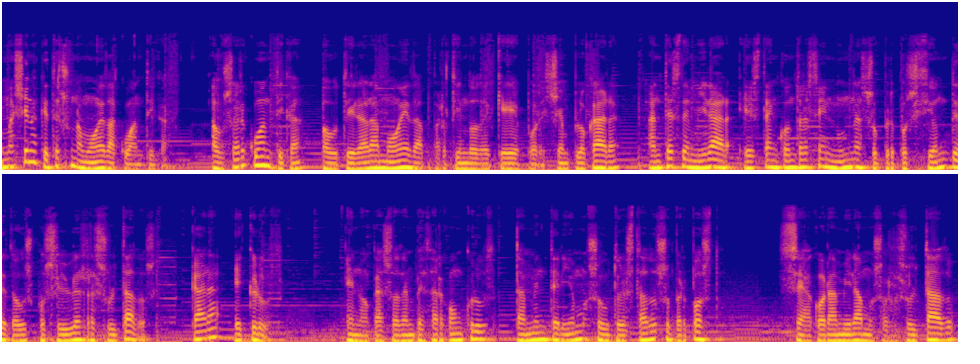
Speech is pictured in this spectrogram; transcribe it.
imagina que tes unha moeda cuántica. Ao ser cuántica, ao tirar a moeda partindo de que é, por exemplo, cara, Antes de mirar, esta encontrase en unha superposición de dous posibles resultados, cara e cruz. E no caso de empezar con cruz, tamén teríamos outro estado superposto. Se agora miramos o resultado,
